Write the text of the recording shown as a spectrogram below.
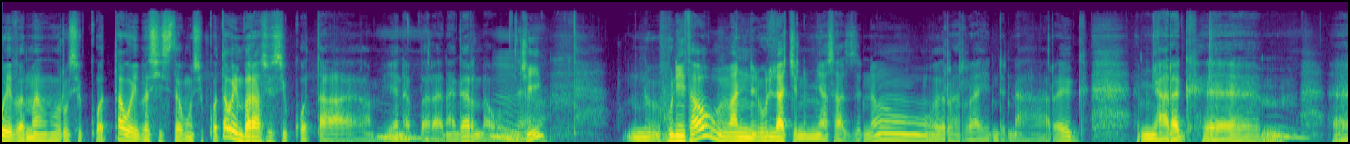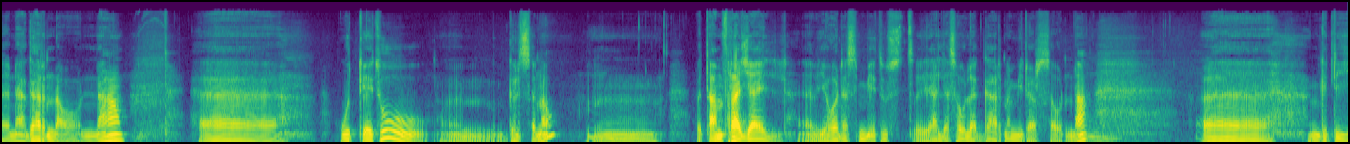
ወይ በመምህሩ ሲቆጣ ወይ በሲስተሙ ሲቆጣ ወይም በራሱ ሲቆጣ የነበረ ነገር ነው እንጂ ሁኔታው ሁላችን የሚያሳዝን ነው። ርኅራኄ እንድናረግ የሚያረግ ነገር ነው እና ውጤቱ ግልጽ ነው። በጣም ፍራጃይል የሆነ ስሜት ውስጥ ያለ ሰው ጋር ነው የሚደርሰው እና እንግዲህ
